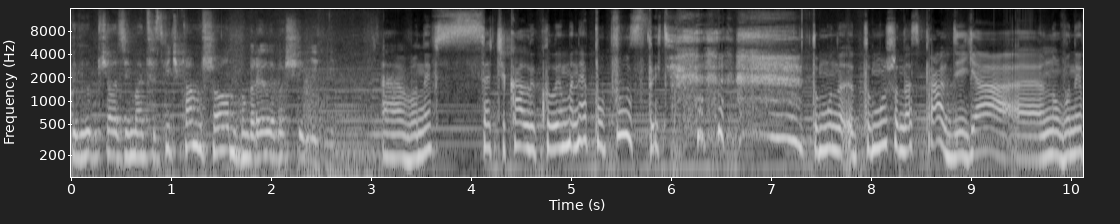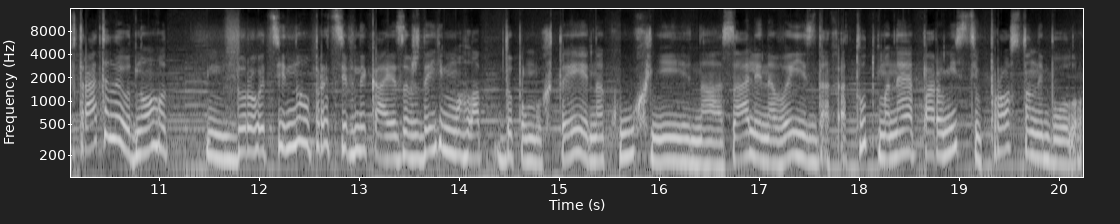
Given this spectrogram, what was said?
Коли ви почали займатися свічками, що вам говорили ваші рідні? Е, Вони все чекали, коли мене попустить. тому, тому що насправді я, е, ну, вони втратили одного дорогоцінного працівника. Я завжди їм могла допомогти на кухні, на залі, на виїздах. А тут мене пару місяців просто не було.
